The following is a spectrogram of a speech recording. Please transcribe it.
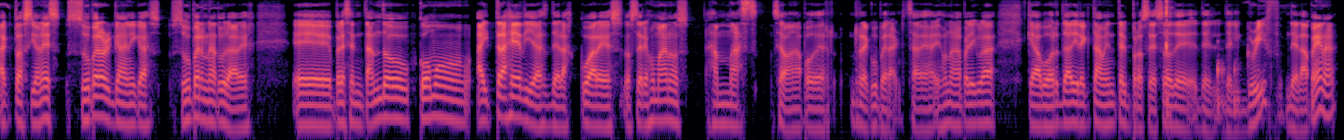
actuaciones súper orgánicas, súper naturales, eh, presentando cómo hay tragedias de las cuales los seres humanos jamás se van a poder recuperar, ¿sabes? Es una película que aborda directamente el proceso de- del, del grief, de la pena,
